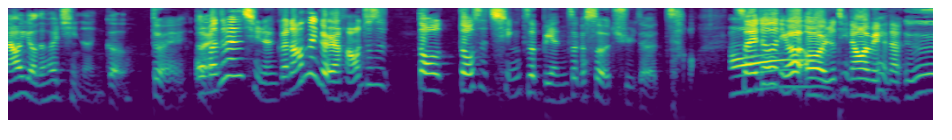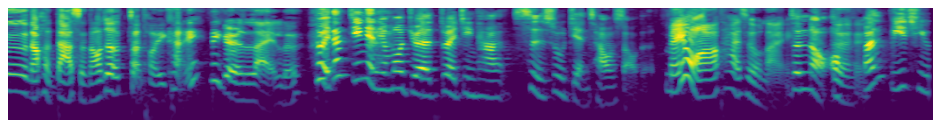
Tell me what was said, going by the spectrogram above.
然后有的会请人割。对对我们这边是请人割，然后那个人好像就是都都是清这边这个社区的草，哦所以就是你会偶尔就听到外面很大嗯，然后很大声，然后就转头一看，哎，那个人来了。对，但今年你有没有觉得最近他次数减超少的？没有啊，他还是有来。真的哦，哦反正比起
